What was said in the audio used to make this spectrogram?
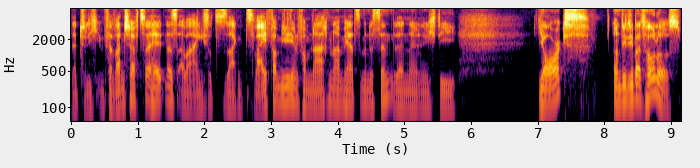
natürlich im Verwandtschaftsverhältnis, aber eigentlich sozusagen zwei Familien vom Nachnamen her zumindest sind, nämlich die Yorks und die Di Bartolos.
